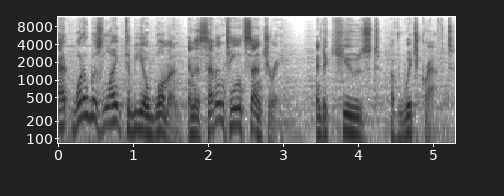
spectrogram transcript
at what it was like to be a woman in the 17th century and accused of witchcraft.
